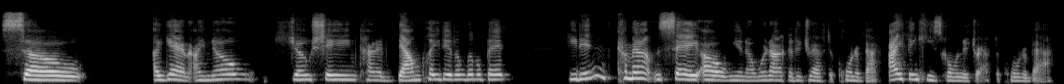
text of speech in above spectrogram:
So, again, I know Joe Schoen kind of downplayed it a little bit he didn't come out and say, oh, you know, we're not going to draft a cornerback. I think he's going to draft a cornerback.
